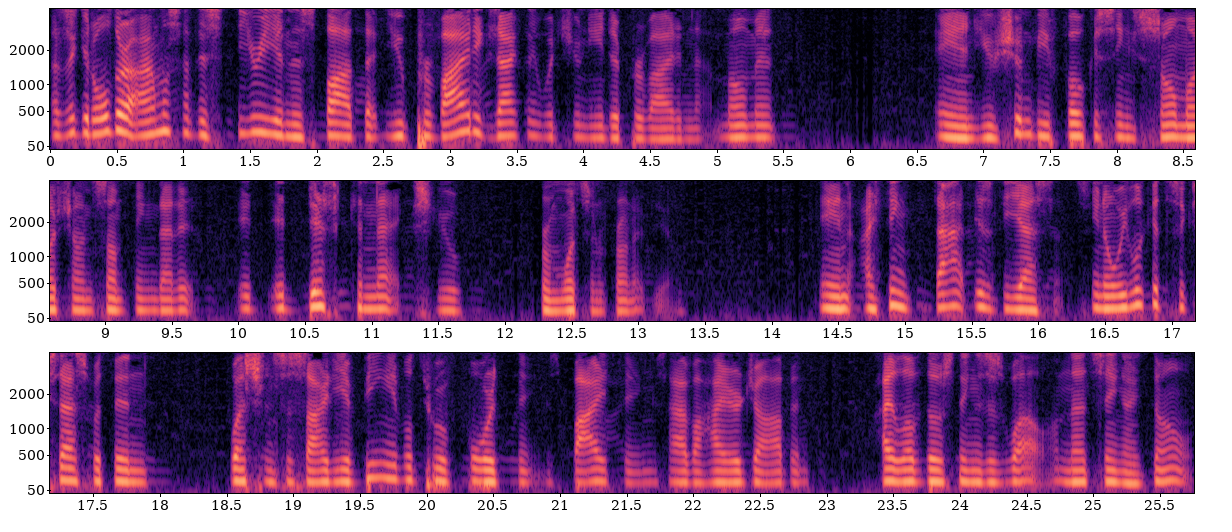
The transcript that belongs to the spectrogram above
As I get older, I almost have this theory and this thought that you provide exactly what you need to provide in that moment, and you shouldn't be focusing so much on something that it, it, it disconnects you from what's in front of you. And I think that is the essence. You know, we look at success within Western society of being able to afford things, buy things, have a higher job, and I love those things as well. I'm not saying I don't.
